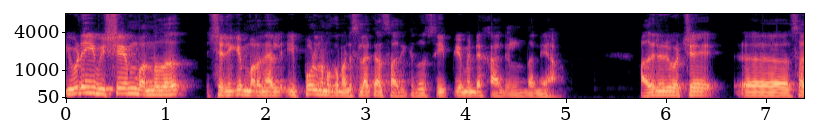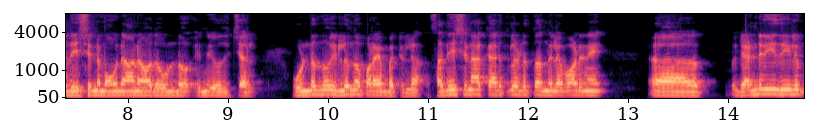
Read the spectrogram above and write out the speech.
ഇവിടെ ഈ വിഷയം വന്നത് ശരിക്കും പറഞ്ഞാൽ ഇപ്പോൾ നമുക്ക് മനസ്സിലാക്കാൻ സാധിക്കുന്നത് സി പി എമ്മിന്റെ ഹാൻഡിൽ തന്നെയാണ്. അതിനൊരു പക്ഷേ സതീശന്റെ മൗനാനുവാദം ഉണ്ടോ എന്ന് ചോദിച്ചാൽ ഉണ്ടെന്നോ ഇല്ലെന്നോ പറയാൻ പറ്റില്ല. സതീശൻ ആ കാര്യത്തിലെടുത്ത നിലപാടിനെ രണ്ട് രീതിയിലും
